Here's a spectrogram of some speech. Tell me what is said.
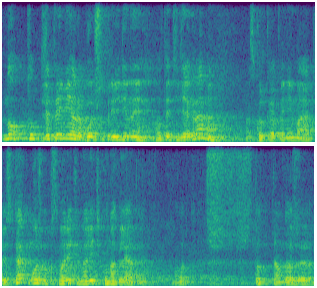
Ну, тут для примера больше приведены вот эти диаграммы, насколько я понимаю. То есть как можно посмотреть аналитику наглядно. Вот что-то там даже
